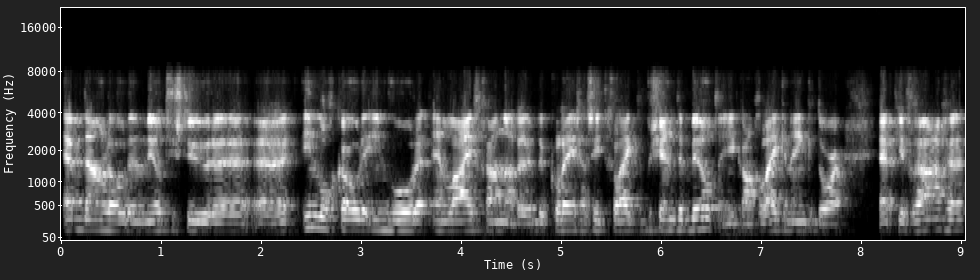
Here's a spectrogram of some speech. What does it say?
app downloaden, mailtje sturen, uh, inlogcode invoeren en live gaan. Nou, de, de collega ziet gelijk de patiënt in beeld en je kan gelijk in één keer door. Heb je vragen,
